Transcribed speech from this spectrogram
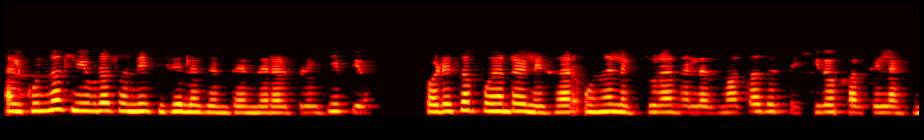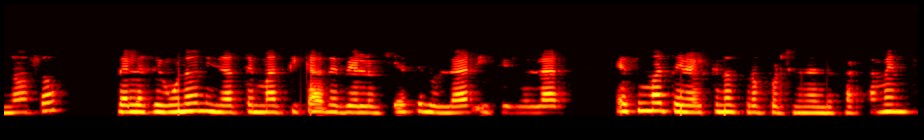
Algunos libros son difíciles de entender al principio, por eso pueden realizar una lectura de las notas de tejido cartilaginoso de la segunda unidad temática de biología celular y tisular. Es un material que nos proporciona el departamento.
